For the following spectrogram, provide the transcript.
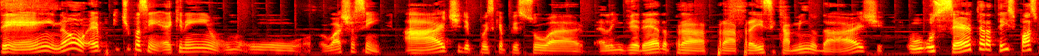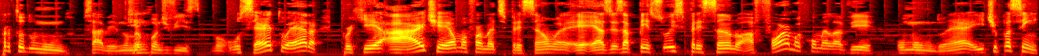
Tem, não, é porque, tipo assim, é que nem um, um, eu acho assim, a arte, depois que a pessoa ela envereda para esse caminho da arte, o, o, certo era ter espaço para todo mundo, sabe? No Sim. meu ponto de vista. O certo era porque a arte é uma forma de expressão, é, é às vezes a pessoa expressando a forma como ela vê o mundo, né? E tipo assim,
